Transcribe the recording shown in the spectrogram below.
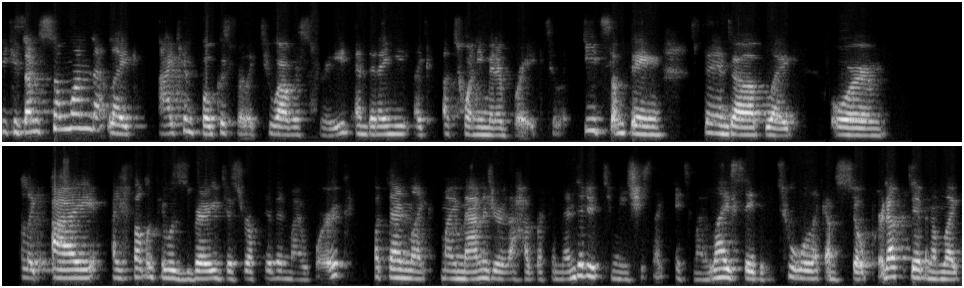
because I'm someone that like I can focus for like two hours straight and then I need like a 20 minute break to like eat something, stand up, like, or like I I felt like it was very disruptive in my work. But then like my manager that had recommended it to me, she's like, it's my life-saving tool. Like I'm so productive. And I'm like,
